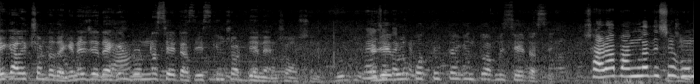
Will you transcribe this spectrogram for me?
এই কালেকশনটা দেখেন এই যে দেখেন রোনা সেট আছে স্ক্রিনশট দিয়ে নেন সমস্যা নেই। এই যে এগুলো প্রত্যেকটা কিন্তু আপনি সেট আছে। সারা বাংলাদেশে হোম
